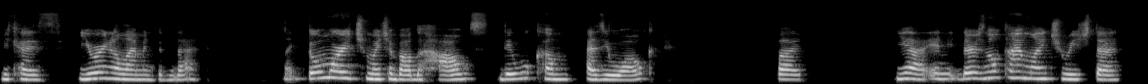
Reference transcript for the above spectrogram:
because you're in alignment with that. Like, don't worry too much about the hows. They will come as you walk. But yeah, and there's no timeline to reach that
